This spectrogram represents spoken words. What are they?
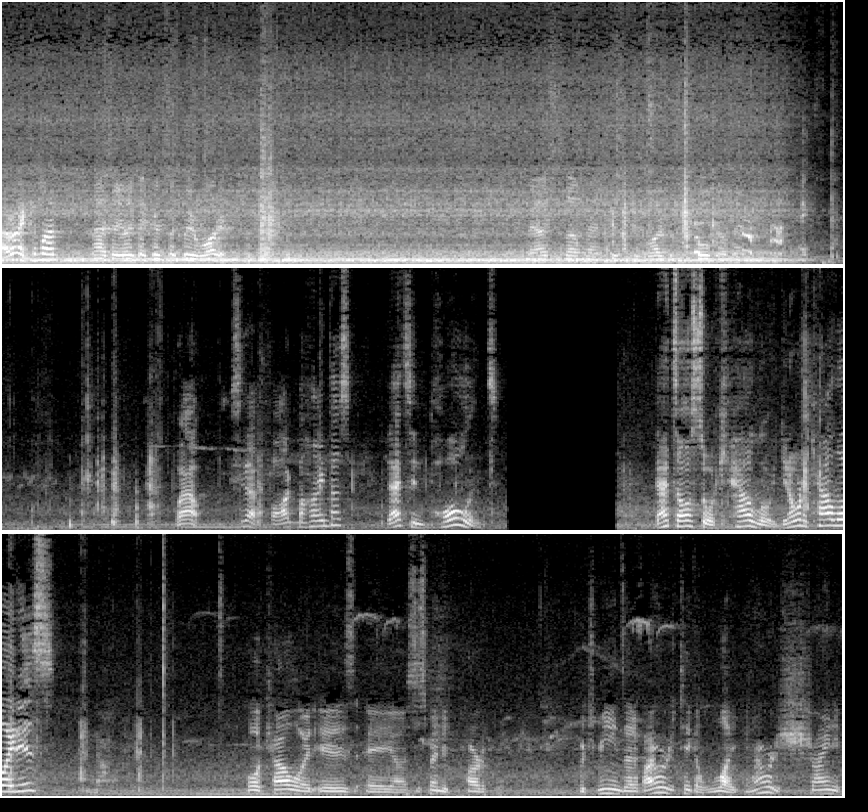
All right, come on. Nice, how you like that crystal clear water? Man, I just love that crystal clear water from the pool filter. Wow, you see that fog behind us? That's in Poland. That's also a colloid. You know what a colloid is? No. Well, a colloid is a uh, suspended particle, which means that if I were to take a light and I were to shine it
